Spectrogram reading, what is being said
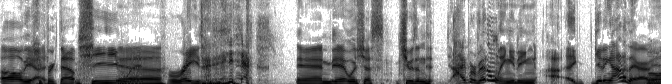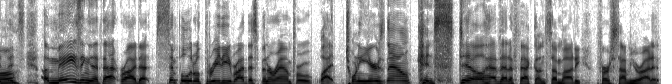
oh yeah, She freaked out. She Yeah. went crazy. and it was just she was in hyperventilating uh, getting out of there. I mean, Aw. it's amazing that that ride, that simple little 3D ride that's been around for what 20 years now, can still have that effect on somebody first time you ride it.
